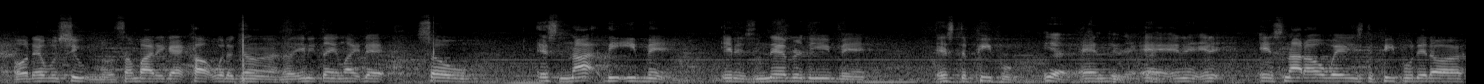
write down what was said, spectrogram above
or there was shooting, or somebody got caught with a gun, or anything like that. So it's not the event. It is never the event. It's the people. Yeah, it's the And people. and, and it, it, it's not always the people that are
